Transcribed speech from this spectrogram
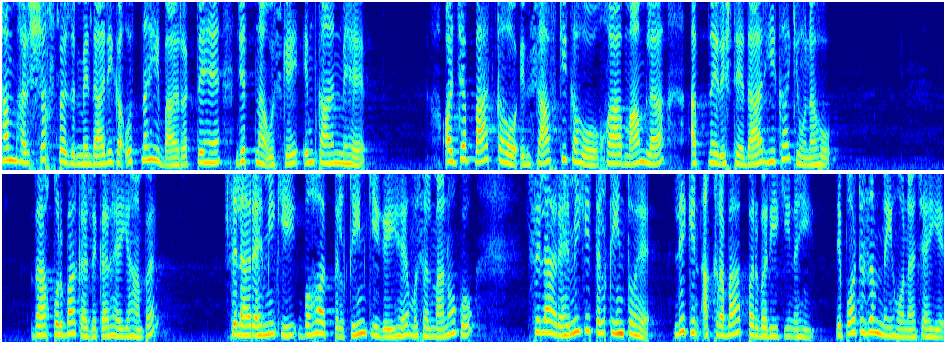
ہم ہر شخص پر ذمہ داری کا اتنا ہی بار رکھتے ہیں جتنا اس کے امکان میں ہے۔ اور جب بات کہو، انصاف کی کہو، خواہ معاملہ اپنے رشتہ دار ہی کا کیوں نہ ہو۔ قربا کا ذکر ہے یہاں پر۔ سلا رحمی کی بہت تلقین کی گئی ہے مسلمانوں کو۔ سلا رحمی کی تلقین تو ہے، لیکن اقربا پروری کی نہیں نپوٹزم نہیں ہونا چاہیے۔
